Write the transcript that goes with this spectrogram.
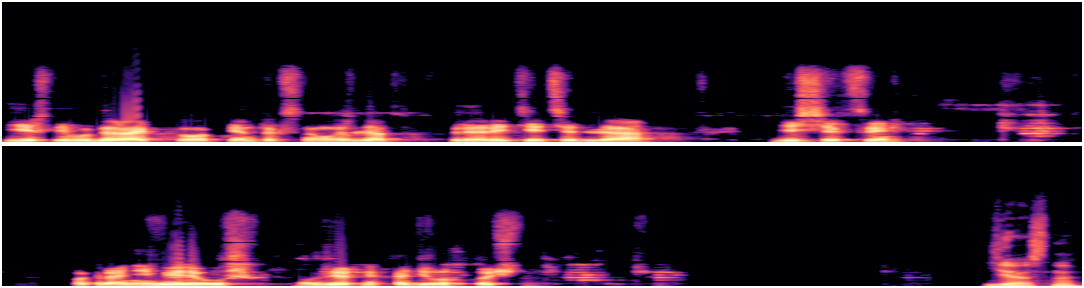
Если выбирать, то Pentax, на мой взгляд, в приоритете для диссекций, по крайней мере, уж в верхних ходилах точно. Ясно.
